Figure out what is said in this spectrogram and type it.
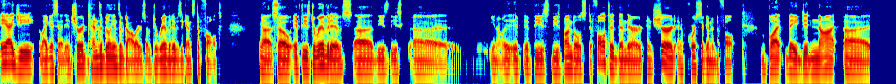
AIG, like I said, insured tens of billions of dollars of derivatives against default. Uh, so if these derivatives, uh, these these uh, you know if if these these bundles defaulted then they're insured and of course they're going to default but they did not uh,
